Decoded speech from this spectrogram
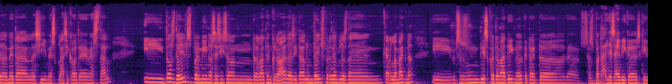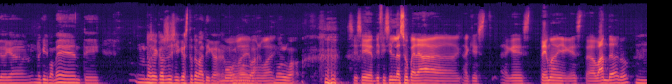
de metal així més clàssicot, eh, més tal, i dos d'ells, per mi, no sé si són relat en croades i tal, un d'ells, per exemple, és de Carla Magna, i és un disco temàtic no?, que tracta de les batalles èpiques que hi havia en aquell moment, i no sé, coses així, aquesta temàtica. Molt guai, bo, molt guai. Molt bo. Sí, sí, és difícil de superar aquest, aquest tema i aquesta banda, no? Mm.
